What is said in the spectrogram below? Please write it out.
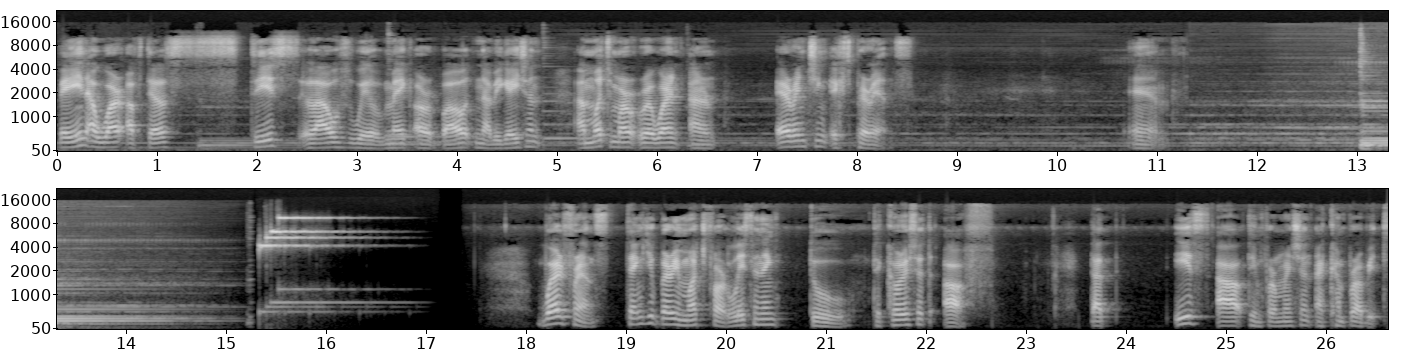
Being aware of this, these laws will make our boat navigation a much more rewarding and enriching experience. Um, well, friends, thank you very much for listening to the curiosity of that is all the information I can provide,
